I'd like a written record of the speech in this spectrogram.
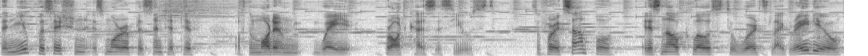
The new position is more representative of the modern way broadcast is used. So for example, it is now close to words like radio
